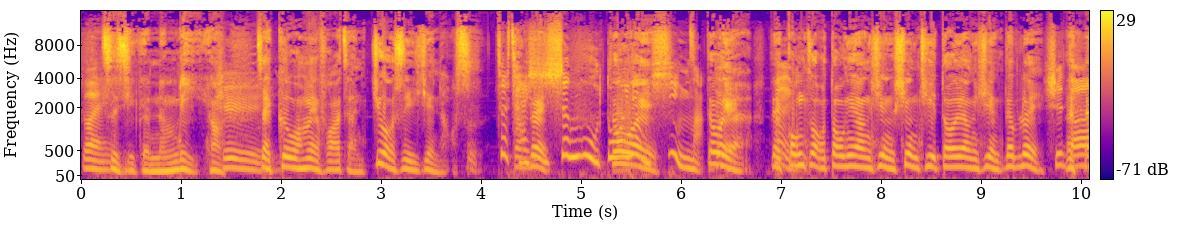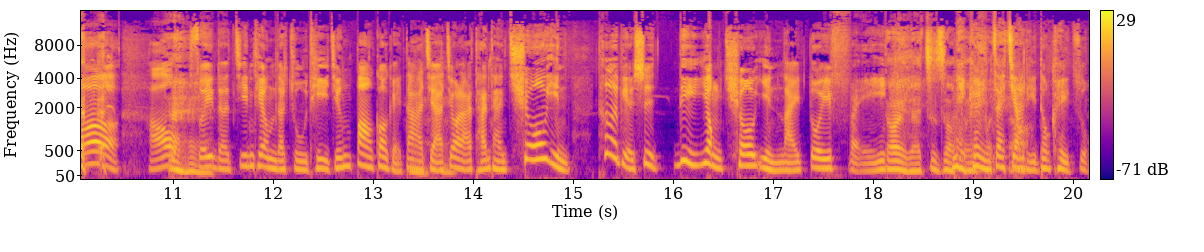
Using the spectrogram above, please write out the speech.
对，自己的能力哈，在各方面发展就是一件好事。这才是生物多样性嘛？对呀，对工作多样性、兴趣多样性，对不对？是的。好，所以呢，今天我们的主题已经报告给大家，就来谈谈蚯蚓。特别是利用蚯蚓来堆肥，蚯蚓，来制造。每个人在家里都可以做。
